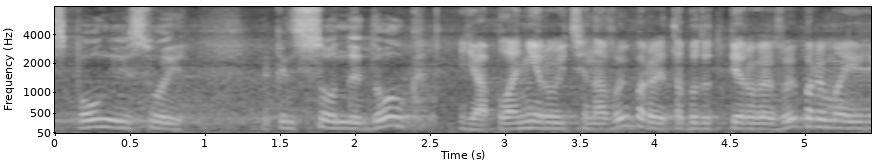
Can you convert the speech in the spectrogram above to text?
исполнили свой конституционный долг. Я планирую идти на выборы, это будут первые выборы мои,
